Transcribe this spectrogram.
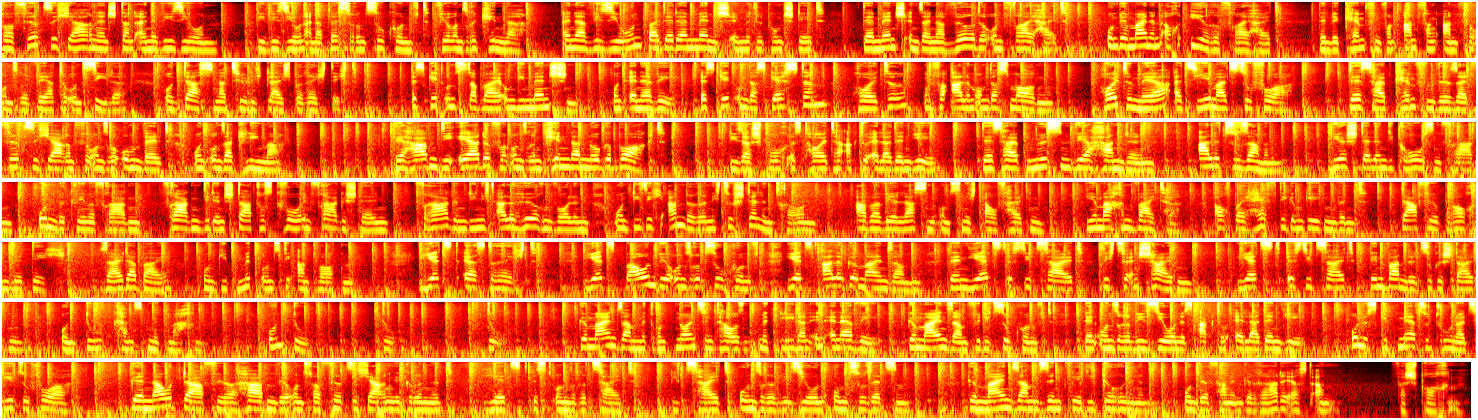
Vor 40 Jahren entstand eine Vision. Die Vision einer besseren Zukunft für unsere Kinder. Einer Vision, bei der der Mensch im Mittelpunkt steht. Der Mensch in seiner Würde und Freiheit. Und wir meinen auch ihre Freiheit. Denn wir kämpfen von Anfang an für unsere Werte und Ziele. Und das natürlich gleichberechtigt. Es geht uns dabei um die Menschen und NRW. Es geht um das Gestern, heute und vor allem um das Morgen. Heute mehr als jemals zuvor. Deshalb kämpfen wir seit 40 Jahren für unsere Umwelt und unser Klima. Wir haben die Erde von unseren Kindern nur geborgt. Dieser Spruch ist heute aktueller denn je. Deshalb müssen wir handeln. Alle zusammen. Wir stellen die großen Fragen, unbequeme Fragen, Fragen, die den Status quo in Frage stellen, Fragen, die nicht alle hören wollen und die sich andere nicht zu stellen trauen. Aber wir lassen uns nicht aufhalten. Wir machen weiter, auch bei heftigem Gegenwind. Dafür brauchen wir dich. Sei dabei und gib mit uns die Antworten. Jetzt erst recht. Jetzt bauen wir unsere Zukunft. Jetzt alle gemeinsam. Denn jetzt ist die Zeit, sich zu entscheiden. Jetzt ist die Zeit, den Wandel zu gestalten. Und du kannst mitmachen. Und du. Du. Du. Gemeinsam mit rund 19.000 Mitgliedern in NRW. Gemeinsam für die Zukunft. Denn unsere Vision ist aktueller denn je. Und es gibt mehr zu tun als je zuvor. Genau dafür haben wir uns vor 40 Jahren gegründet. Jetzt ist unsere Zeit. Die Zeit, unsere Vision umzusetzen. Gemeinsam sind wir die Grünen. Und wir fangen gerade erst an. Versprochen.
